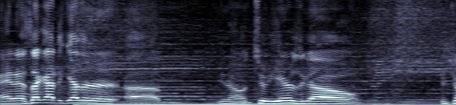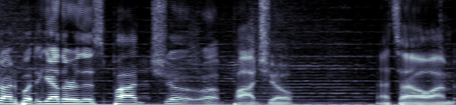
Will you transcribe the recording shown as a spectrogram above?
And as I got together, um, you know, two years ago to try to put together this pod show, uh, pod show. That's how I'm.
